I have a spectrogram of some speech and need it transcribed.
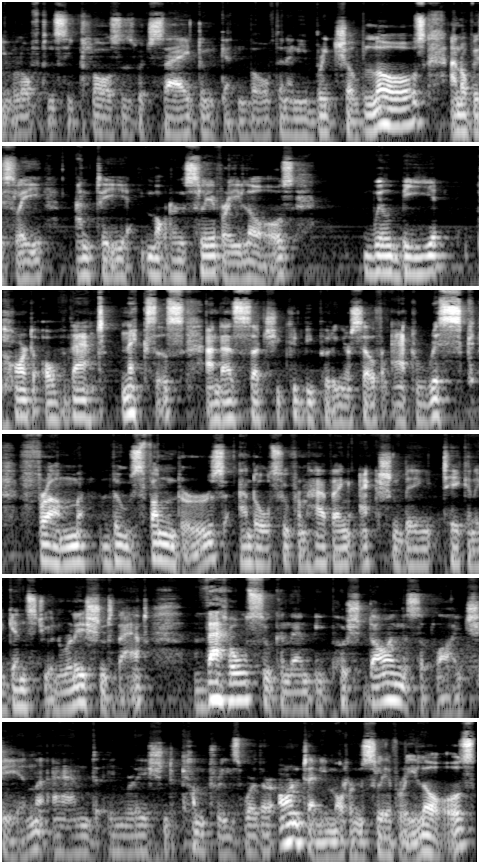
You will often see clauses which say don't get involved in any breach of laws and obviously anti modern slavery laws will be part of that nexus, and as such, you could be putting yourself at risk from those funders and also from having action being taken against you in relation to that. That also can then be pushed down the supply chain, and in relation to countries where there aren't any modern slavery laws,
